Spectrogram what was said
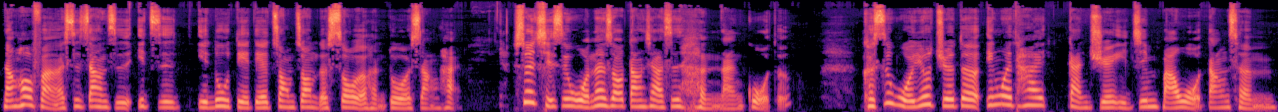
然后反而是这样子，一直一路跌跌撞撞的受了很多的伤害，所以其实我那时候当下是很难过的。可是我又觉得，因为他感觉已经把我当成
